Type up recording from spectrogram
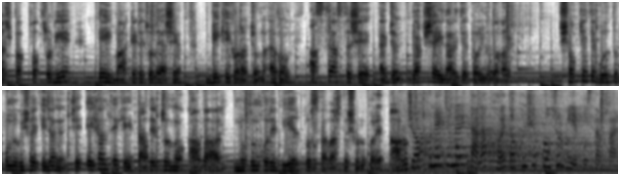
আসবাবপত্র নিয়ে এই মার্কেটে চলে আসে বিক্রি করার জন্য এবং আস্তে আস্তে সে একজন ব্যবসায়ী নারীতে পরিণত হয়। সবচাইতে গুরুত্বপূর্ণ বিষয় কি জানেন? যে এখান থেকে তাদের জন্য আবার নতুন করে বিয়ের প্রস্তাব আসতে শুরু করে। আরও যখন একজন নারী তালাক হয় তখন সে প্রচুর বিয়ের প্রস্তাব পায়।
